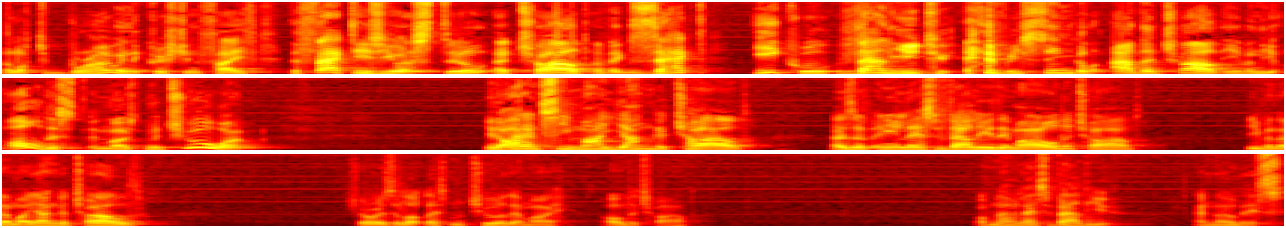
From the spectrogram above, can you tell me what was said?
a lot to grow in the Christian faith. The fact is, you are still a child of exact equal value to every single other child, even the oldest and most mature one. You know, I don't see my younger child as of any less value than my older child, even though my younger child sure is a lot less mature than my older child. Of no less value and no less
